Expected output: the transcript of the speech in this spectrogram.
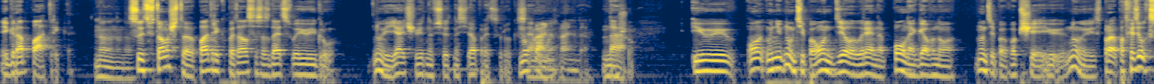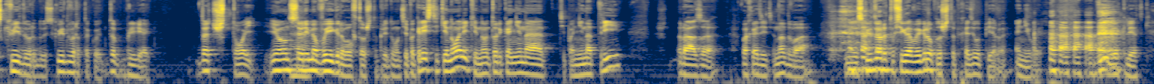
игра Патрика. Ну, ну, ну. Суть в том, что Патрик пытался создать свою игру. Ну, и я, очевидно, все это на себя проецирую. Ну, правильно, музыки. правильно, да. Да. Хорошо. И он, ну, типа, он делал реально полное говно. Ну, типа, вообще. Ну, и спра- подходил к Сквидварду, и Сквидвард такой, да, блядь, да что? И он все время выигрывал в то, что придумал. Типа, крестики-нолики, но только не на, типа, не на три раза походить, а на два. Ну, и Сквидвард всегда выигрывал, потому что приходил первый. Anyway. Две клетки.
